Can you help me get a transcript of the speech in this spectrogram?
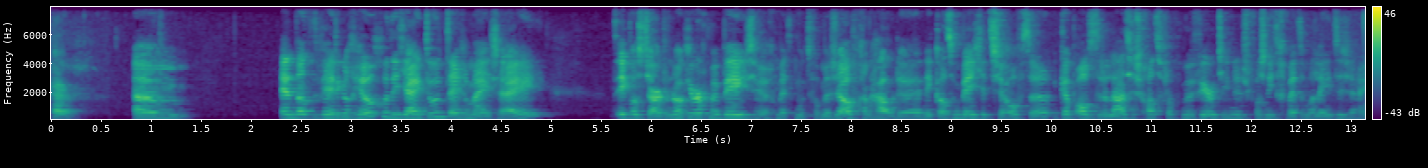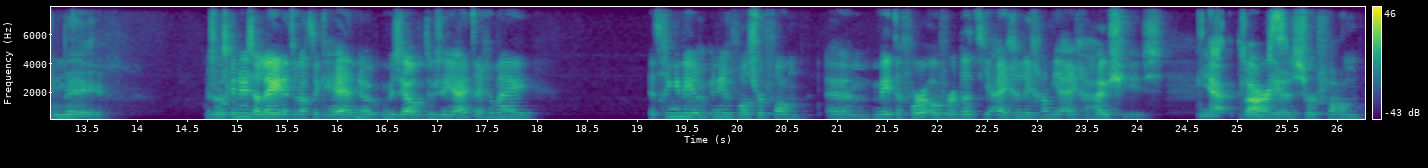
Ja. Ehm, en dat weet ik nog heel goed dat jij toen tegen mij zei. Ik was daar toen ook heel erg mee bezig. Met ik moet van mezelf gaan houden. En ik had een beetje hetzelfde. Ik heb altijd relaties gehad vanaf mijn 14, dus ik was niet gewend om alleen te zijn. Nee. Dus was ik ineens alleen. En toen dacht ik, hè, nu heb ik mezelf. En toen zei jij tegen mij. Het ging in ieder, in ieder geval een soort van ehm, metafoor over dat je eigen lichaam je eigen huisje is. Ja, klopt. Waar je een soort van.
